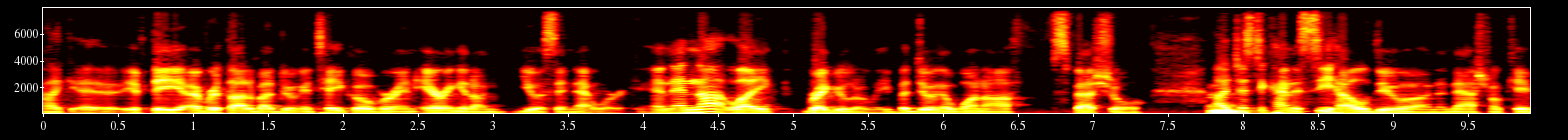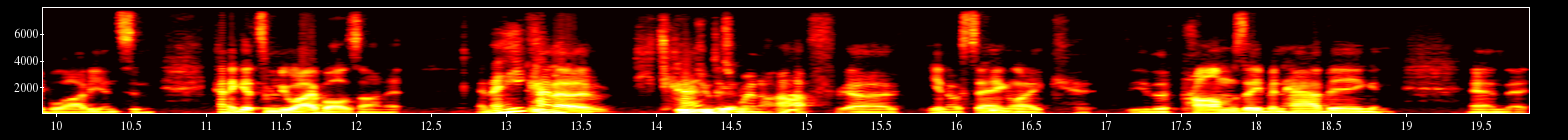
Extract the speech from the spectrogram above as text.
like uh, if they ever thought about doing a takeover and airing it on USA Network, and and not like regularly, but doing a one-off special, mm. uh, just to kind of see how it'll do on a national cable audience and kind of get some new eyeballs on it. And then he kind of he kind of just went off, uh, you know, saying like the problems they've been having, and and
